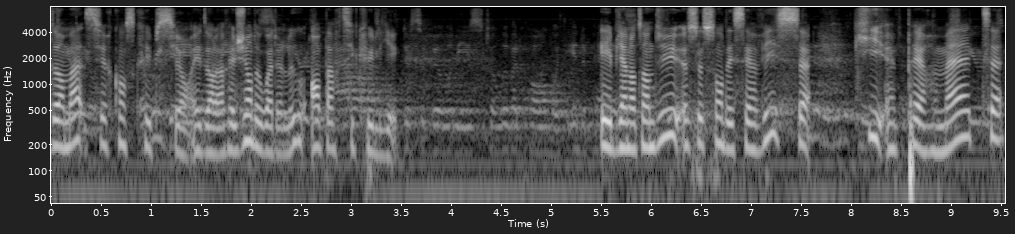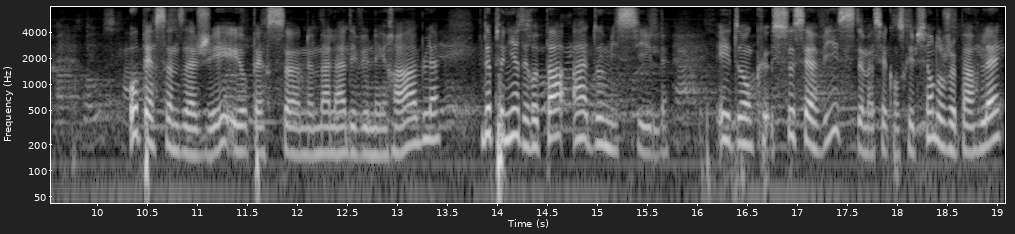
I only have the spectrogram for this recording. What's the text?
dans ma circonscription et dans la région de Waterloo en particulier. Et bien entendu, ce sont des services qui permettent aux personnes âgées et aux personnes malades et vulnérables d'obtenir des repas à domicile. Et donc, ce service de ma circonscription dont je parlais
